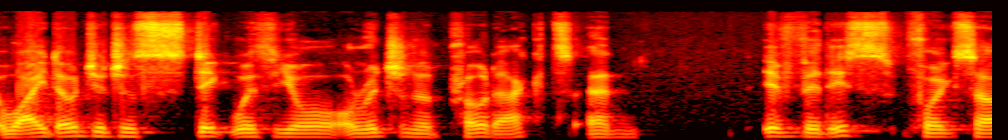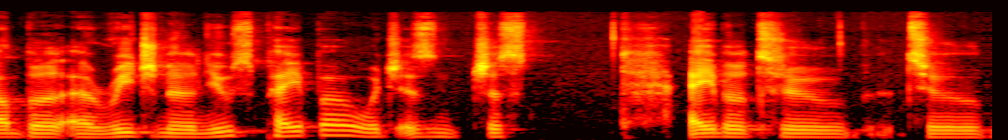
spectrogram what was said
Why don't you just stick with your original product? And if it is for example a regional newspaper which isn't just able to to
